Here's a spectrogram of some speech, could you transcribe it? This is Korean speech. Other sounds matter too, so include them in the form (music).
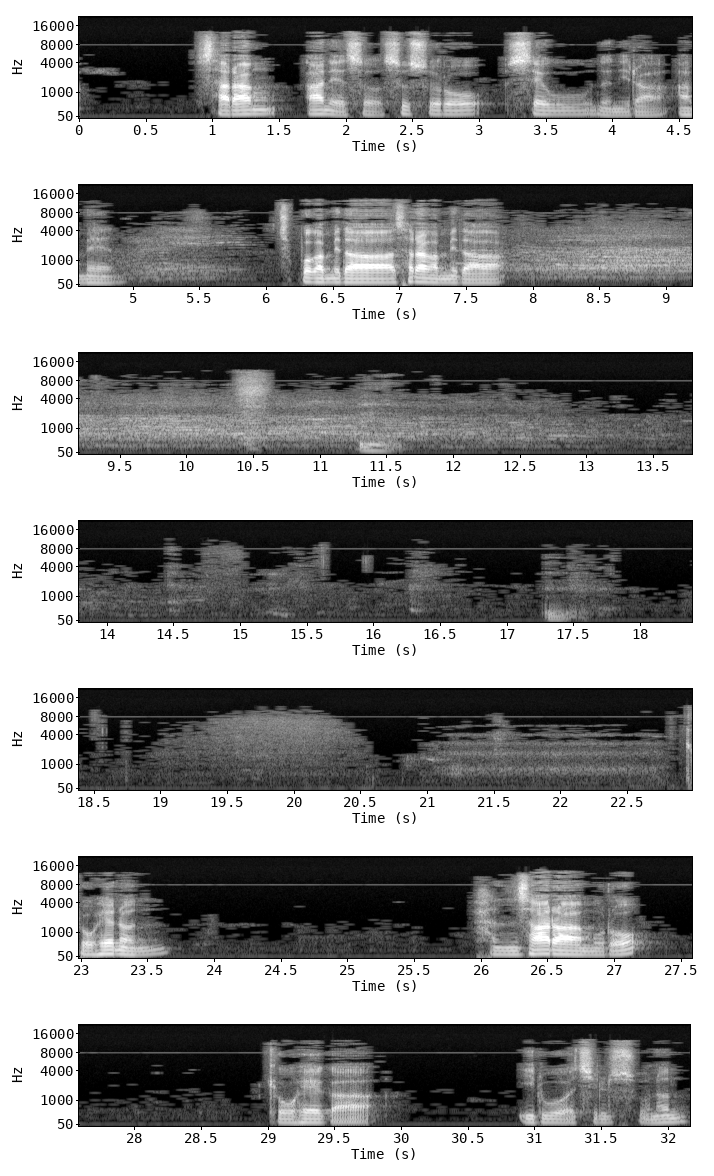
사랑 안에서 스스로 세우느니라. 아멘. 축복합니다. 사랑합니다. 음. 음. 교회는 한 사람으로 교회가 이루어질 수는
